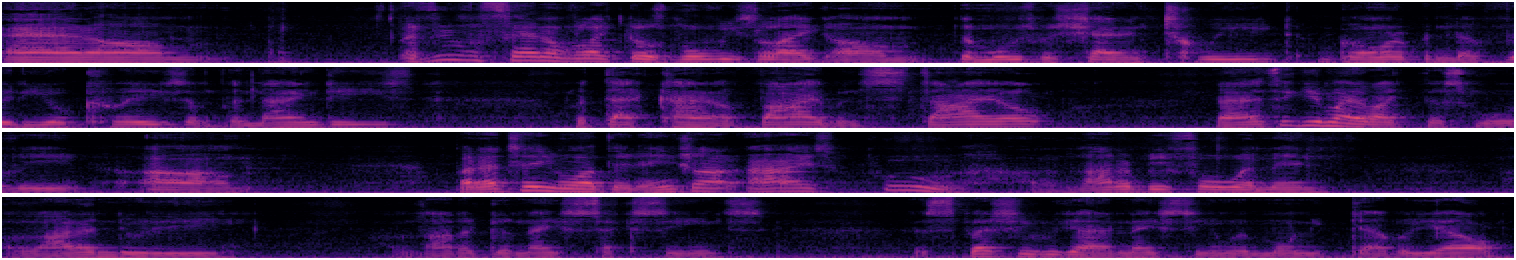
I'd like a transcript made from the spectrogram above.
and um, if you're a fan of like those movies, like um, the movies with Shannon Tweed, growing up in the video craze of the '90s, with that kind of vibe and style, then I think you might like this movie. Um, but I tell you one thing, Angel Eyes, whew, a lot of beautiful women, a lot of nudity, a lot of good nice sex scenes Especially we got a nice scene with Monique Gabrielle,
